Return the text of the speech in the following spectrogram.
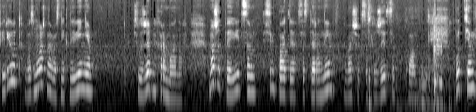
период возможно возникновение служебных романов. Может появиться симпатия со стороны ваших сослуживцев к вам. Будьте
